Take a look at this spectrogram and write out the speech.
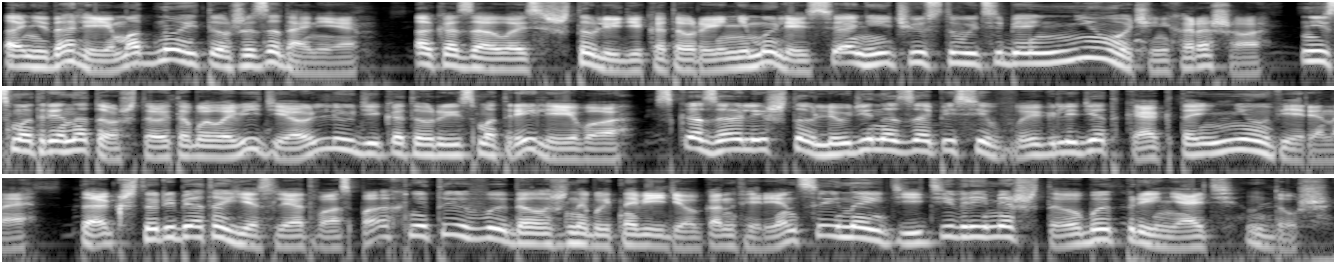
Они дали им одно и то же задание. Оказалось, что люди, которые не мылись, они чувствуют себя не очень хорошо. Несмотря на то, что это было видео, люди, которые смотрели его, сказали, что люди на записи выглядят как-то неуверенно. Так что, ребята, если от вас пахнет и вы должны быть на видеоконференции, найдите время, чтобы принять душ.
